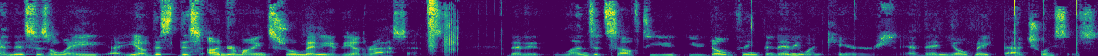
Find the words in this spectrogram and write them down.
And this is a way, uh, you know, this, this undermines so many of the other assets that it lends itself to you. You don't think that anyone cares, and then you'll make bad choices.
